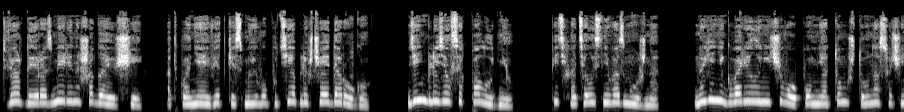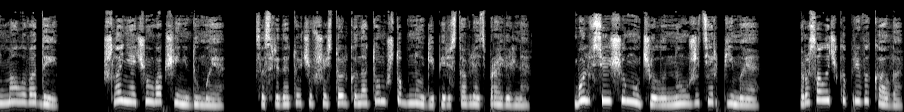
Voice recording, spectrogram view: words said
твердый и размеренно шагающий, отклоняя ветки с моего пути, облегчая дорогу. День близился к полудню. Пить хотелось невозможно. Но я не говорила ничего, помня о том, что у нас очень мало воды. Шла ни о чем вообще не думая, сосредоточившись только на том, чтобы ноги переставлять правильно. Боль все еще мучила, но уже терпимая. Русалочка привыкала.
